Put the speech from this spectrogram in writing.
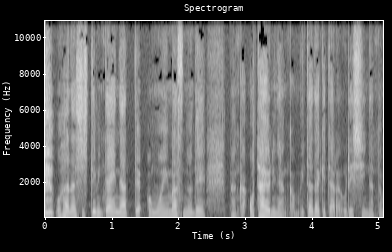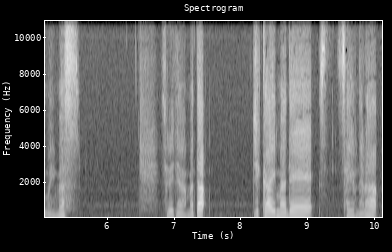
お話ししてみたいなって思いますのでなんかお便りなんかもいただけたら嬉しいなと思います。それではまた次回まで。さようなら。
